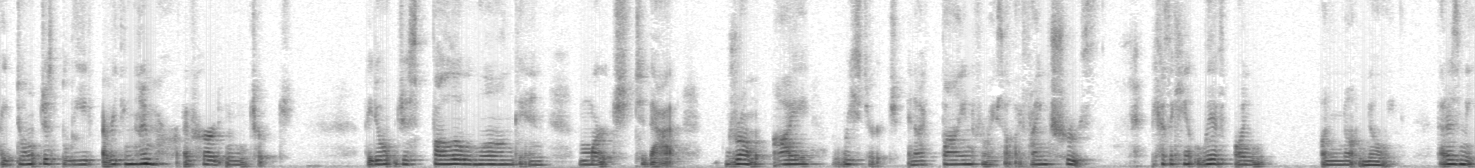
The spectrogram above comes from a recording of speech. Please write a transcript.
I don't just believe everything that I'm, I've heard in church. I don't just follow along and march to that drum. I research and I find for myself, I find truth because I can't live on on not knowing. That is me.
